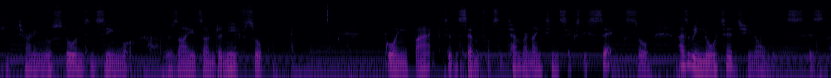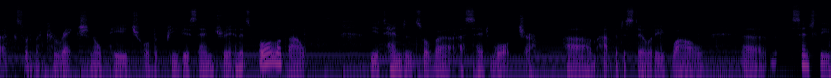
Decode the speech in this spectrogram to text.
keep turning those stones and seeing what resides underneath. So, going back to the 7th of September 1966. So, as we noted, you know, this is a sort of a correctional page of a previous entry, and it's all about the attendance of a, a said watcher um, at the distillery while uh, essentially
